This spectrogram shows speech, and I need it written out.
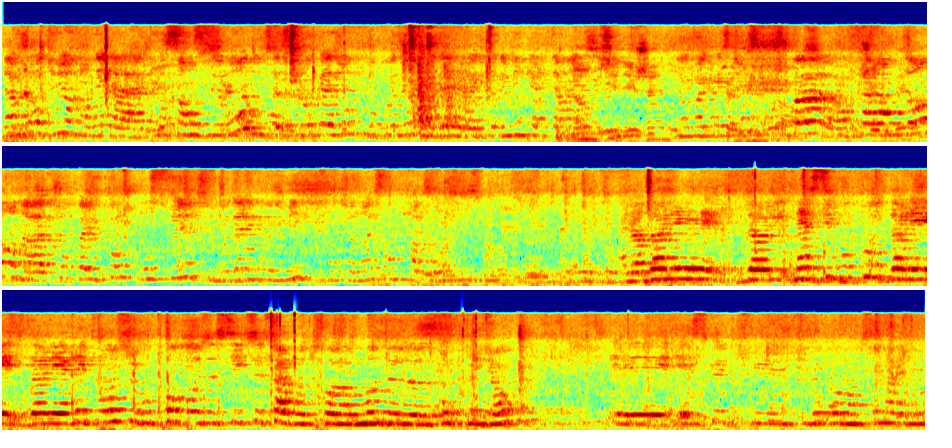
Là, aujourd'hui, on en est à la croissance zéro, donc ça serait l'occasion de proposer un modèle économique alternatif. Non, mais c'est déjà- Donc ma question, c'est pourquoi, en 40 ans, on n'a toujours pas eu le temps de construire ce modèle économique qui fonctionnerait sans croissance Alors, merci beaucoup. Dans les, dans les réponses, je vous propose aussi que ce soit votre mot de conclusion. Est-ce que tu, veux commencer, Marie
